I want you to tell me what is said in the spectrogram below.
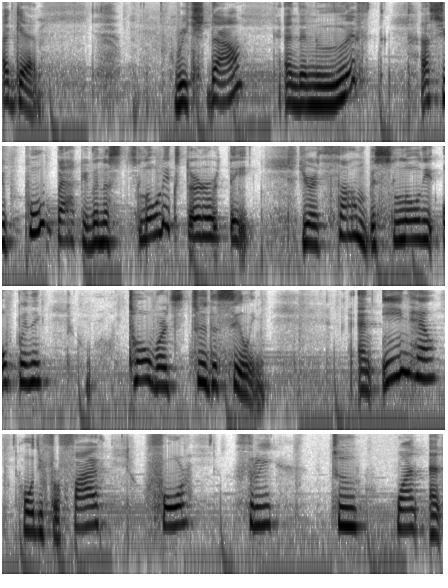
Again, reach down and then lift. As you pull back, you're gonna slowly external rotate. Your thumb is slowly opening towards to the ceiling. And inhale, hold it for five, four, three, two, one, and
